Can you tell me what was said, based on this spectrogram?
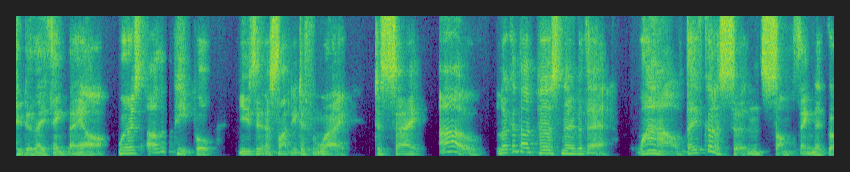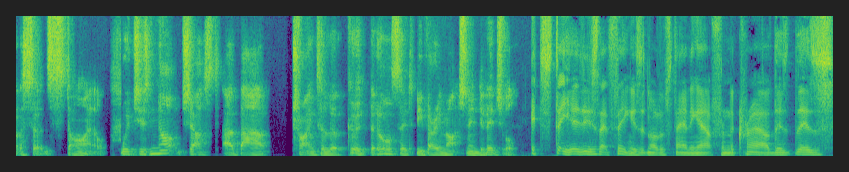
who do they think they are? Whereas other people use it in a slightly different way to say, oh, look at that person over there wow, they've got a certain something, they've got a certain style, which is not just about trying to look good, but also to be very much an individual. It's it is that thing, is it not, of standing out from the crowd? There's there's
